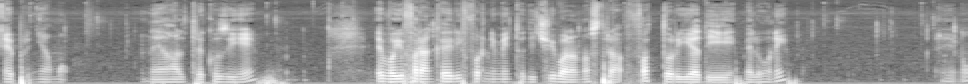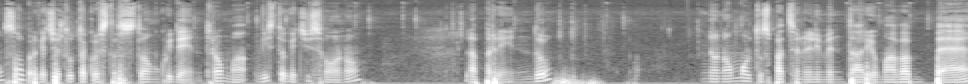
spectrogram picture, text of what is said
E prendiamo ne altre così. E voglio fare anche il rifornimento di cibo alla nostra fattoria di meloni. E non so perché c'è tutta questa stone qui dentro, ma visto che ci sono, la prendo. Non ho molto spazio nell'inventario, ma vabbè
